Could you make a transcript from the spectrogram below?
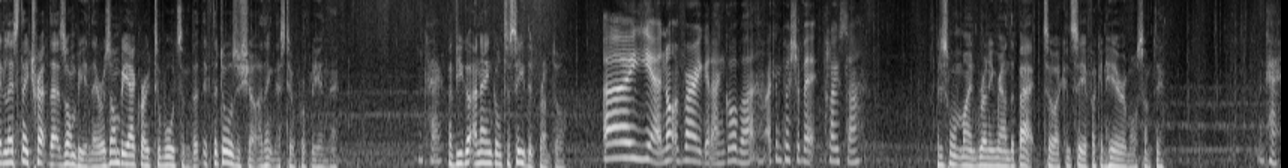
unless they trap that zombie in there. A zombie aggroed towards them, but if the doors are shut, I think they're still probably in there. Okay. Have you got an angle to see the front door? Uh, yeah, not a very good angle, but I can push a bit closer. I just won't mind running round the back so I can see if I can hear them or something. Okay.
